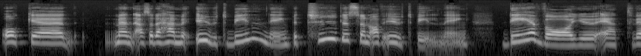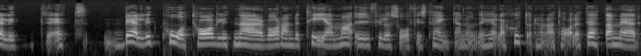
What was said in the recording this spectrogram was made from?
Och, eh, men alltså det här med utbildning, betydelsen av utbildning, det var ju ett väldigt ett väldigt påtagligt närvarande tema i filosofiskt tänkande under hela 1700-talet. Detta med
